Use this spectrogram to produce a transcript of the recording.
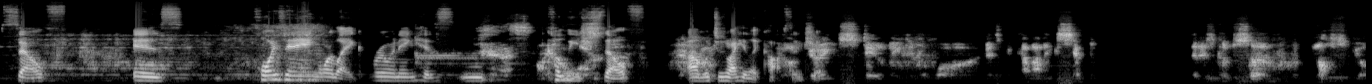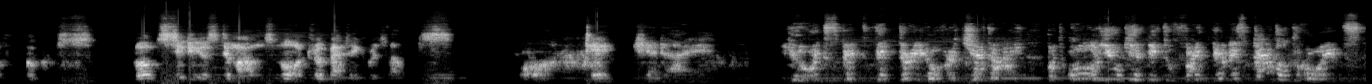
self is poisoning or like ruining his Kaleesh self, um, which is why he like coughs and shit. Lost your focus. Lord Sidious demands more dramatic results. Or dead Jedi. You expect victory over Jedi, but all you give me to fight them is battle droids.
